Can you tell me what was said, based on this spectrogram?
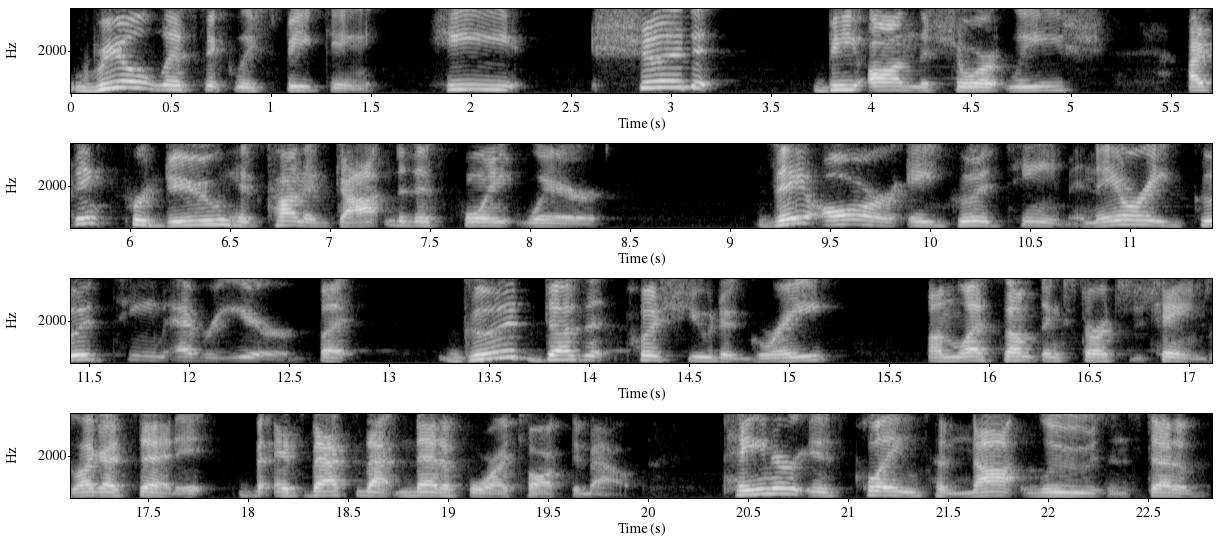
realistically speaking, he should be on the short leash. I think Purdue has kind of gotten to this point where they are a good team and they are a good team every year, but good doesn't push you to great unless something starts to change. Like I said, it it's back to that metaphor I talked about Painter is playing to not lose instead of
